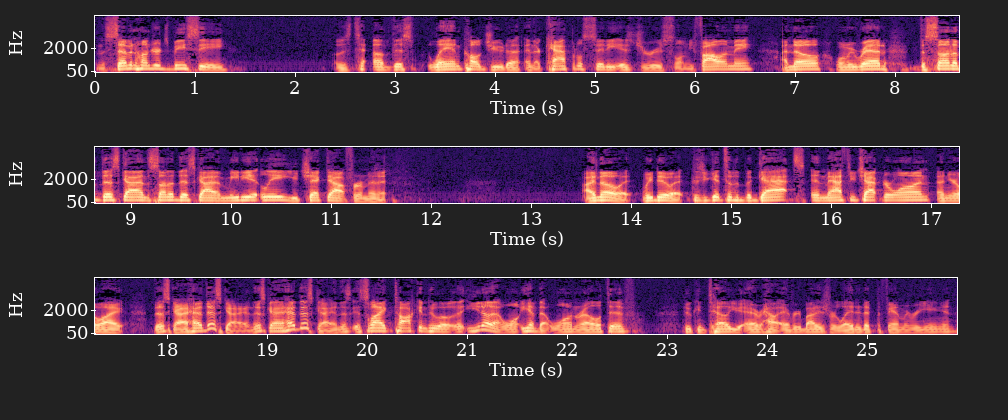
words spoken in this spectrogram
in the 700s BC of this, of this land called Judah, and their capital city is Jerusalem. You following me? I know when we read the son of this guy and the son of this guy, immediately you checked out for a minute. I know it. We do it. Because you get to the begats in Matthew chapter 1, and you're like, this guy had this guy, and this guy had this guy. And this, it's like talking to a, you know, that one, you have that one relative who can tell you ever, how everybody's related at the family reunion.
